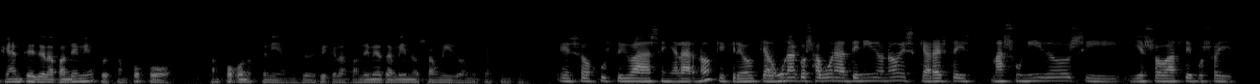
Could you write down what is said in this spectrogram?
que antes de la pandemia pues tampoco tampoco nos teníamos. Es decir, que la pandemia también nos ha unido a mucha gente. Eso justo iba a señalar, ¿no? Que creo que alguna cosa buena ha tenido, ¿no? Es que ahora estáis más unidos y, eso hace, pues oye,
